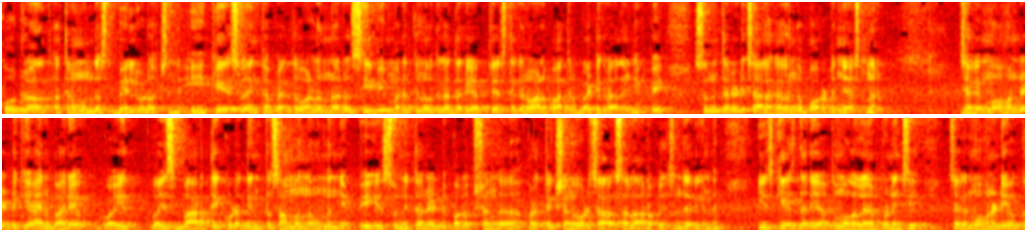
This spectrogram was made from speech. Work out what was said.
కోర్టులో అతను ముందస్తు బెయిల్ కూడా వచ్చింది. ఈ కేసులో ఇంకా పెద్దవాళ్ళు ఉన్నారు. సిబిఐ మరింత లోతుగా దర్యాప్తు చేస్తే కానీ వాళ్ళ పాత్ర బయటికి రాదని చెప్పి సునీత రెడ్డి చాలా కాలంగా పోరాటం చేస్తున్నారు. జగన్మోహన్ రెడ్డికి ఆయన భార్య వై వైఎస్ భారతికి కూడా దీంతో సంబంధం ఉందని చెప్పి సునీత రెడ్డి పరోక్షంగా ప్రత్యక్షంగా కూడా చాలాసార్లు ఆరోపించడం జరిగింది. ఈ కేసు దర్యాప్తు మొదలైనప్పటి నుంచి జగన్మోహన్ రెడ్డి యొక్క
